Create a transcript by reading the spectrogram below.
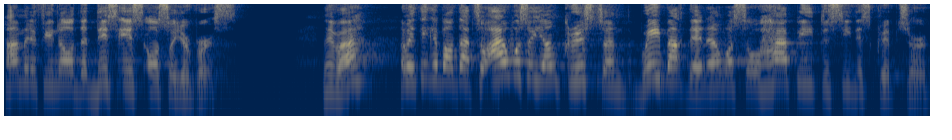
how many of you know that this is also your verse? Di? I mean, think about that. So I was a young Christian way back then, and I was so happy to see the scripture.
